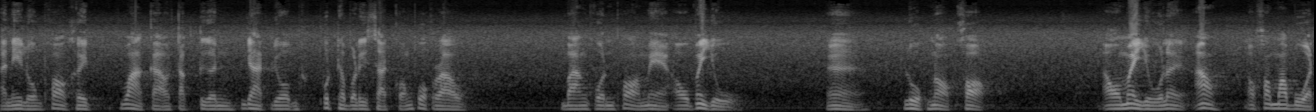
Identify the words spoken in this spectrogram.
อันนี้หลวงพ่อเคยว่ากล่าวตักเตือนญาติโยมพุทธบริษัทของพวกเรา บางคนพ่อแม่เอาไม่อยู่เออลูกนอกคอก เอาไม่อยู่เลย เอาเอาเข้ามาบวช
